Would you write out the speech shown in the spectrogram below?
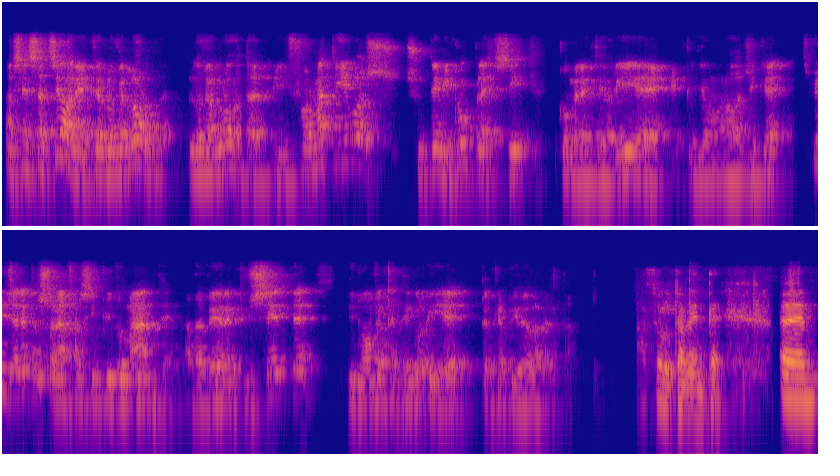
la sensazione è che l'overload, l'overload informativo su, su temi complessi come le teorie epidemiologiche, spinge le persone a farsi più domande, ad avere più sete di nuove categorie per capire la realtà. Assolutamente. Eh,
